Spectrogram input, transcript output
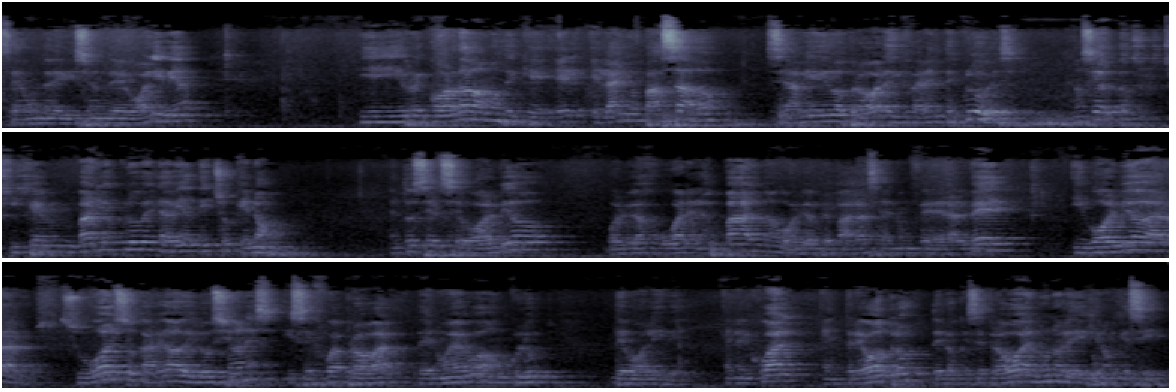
segunda división de Bolivia, y recordábamos de que él el año pasado se había ido a probar a diferentes clubes, ¿no es cierto? Y que en varios clubes le habían dicho que no. Entonces él se volvió, volvió a jugar en Las Palmas, volvió a prepararse en un Federal B, y volvió a agarrar su bolso cargado de ilusiones y se fue a probar de nuevo a un club de Bolivia, en el cual, entre otros, de los que se probó, en uno le dijeron que sí.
